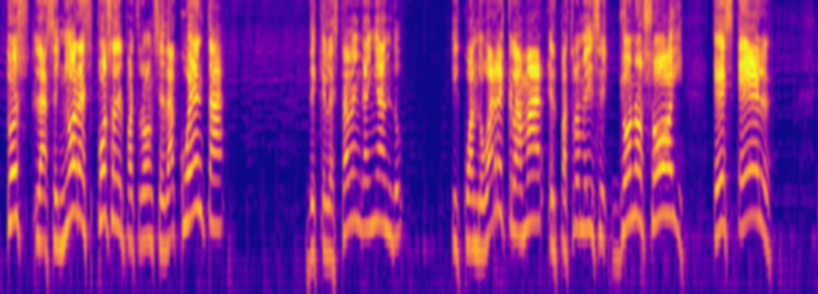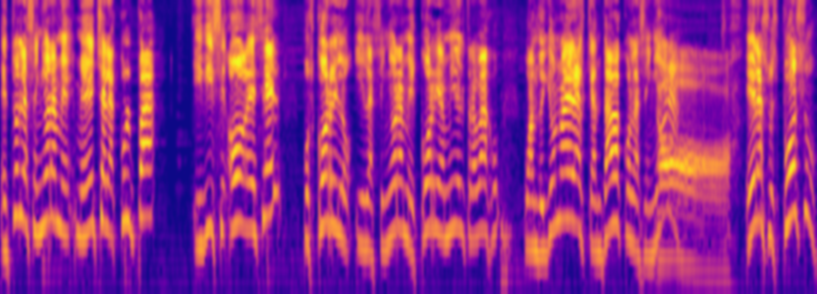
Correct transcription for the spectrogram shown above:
Entonces, la señora esposa del patrón se da cuenta de que la estaba engañando y cuando va a reclamar, el patrón me dice, yo no soy, es él. Entonces la señora me, me echa la culpa y dice, oh, es él, pues córrelo. Y la señora me corre a mí del trabajo cuando yo no era el que andaba con la señora, era su esposo.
